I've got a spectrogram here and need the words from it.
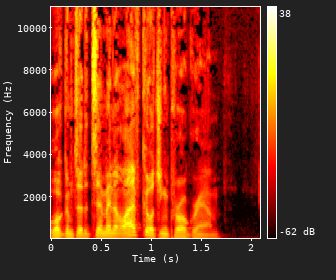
Welcome to the 10 Minute Life Coaching Program.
